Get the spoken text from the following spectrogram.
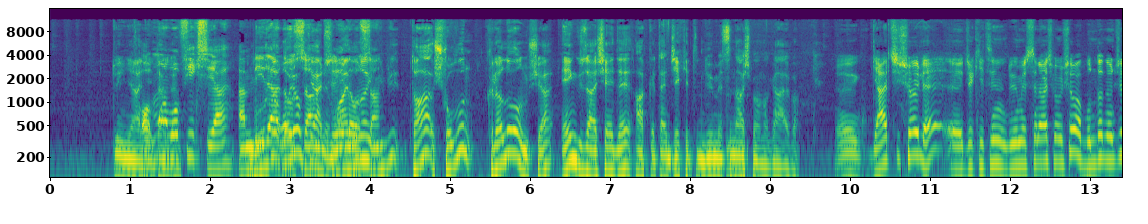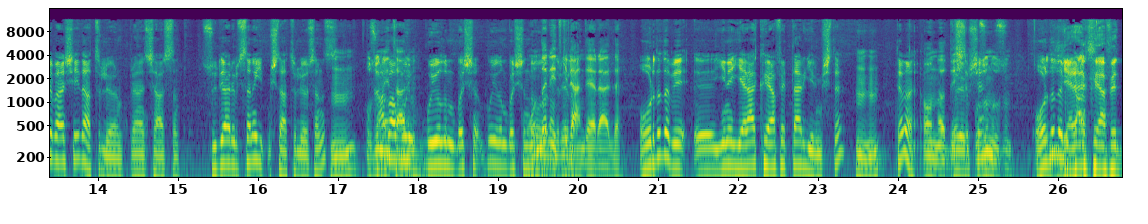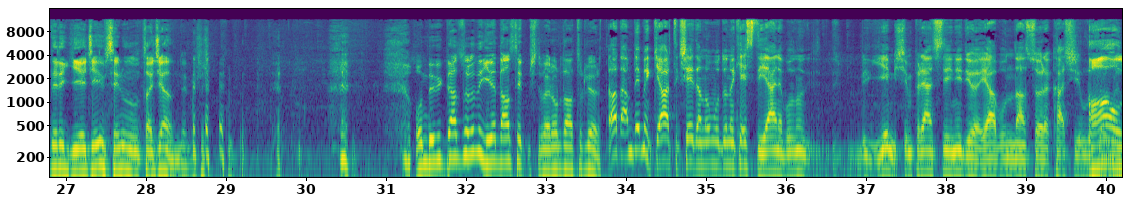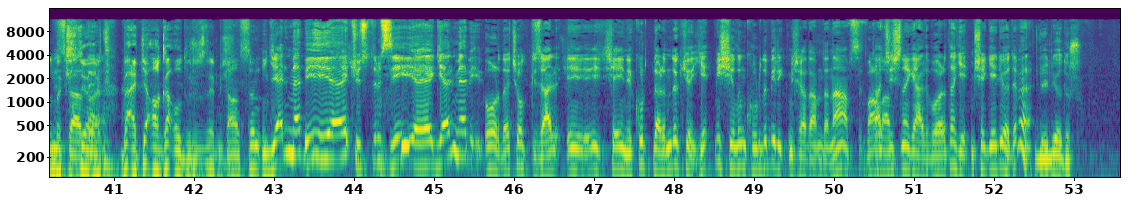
Dünya Ama o fix ya. Hem lider de o yok olsan, yani. şey Maymuna olsan. gibi daha şovun kralı olmuş ya. En güzel şey de hakikaten ceketin düğmesini açmama galiba. E, gerçi şöyle e, ceketin düğmesini açmamış ama bundan önce ben şeyi de hatırlıyorum Prens Charles'ın. Suudi Arabistan'a gitmişti hatırlıyorsanız. Hı, uzun Galiba bu, bu yılın başı bu yılın başında Ondan etkilendi herhalde. Orada da bir e, yine yerel kıyafetler girmişti. Hı hı. Değil mi? Onun adı Öyle işte şey. uzun uzun. Orada da bir Yerel dans- kıyafetleri giyeceğim seni unutacağım demiş. Onu dedikten sonra da yine dans etmişti. Ben orada hatırlıyorum. Adam demek ki artık şeyden umudunu kesti. Yani bunu yemişim prensliğini diyor ya bundan sonra kaç yıllık A ömrümüz olmak kaldı istiyor artık. Belki aga oluruz demiş. Dansın Gelme bir küstüm siye gelme bir. Orada çok güzel e, şeyini kurtlarını döküyor. 70 yılın kurdu birikmiş adamda ne yapsın? Vallahi- Kaç yaşına geldi bu arada? 70'e geliyor değil mi? Geliyordur.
